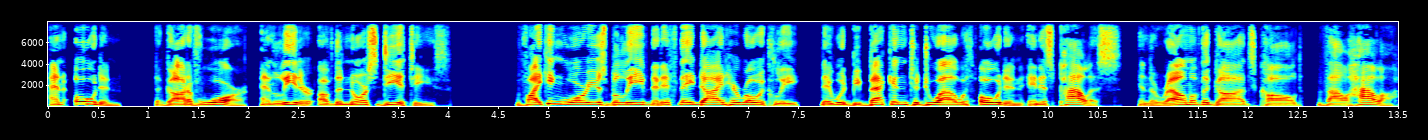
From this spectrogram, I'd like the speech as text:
and Odin, the god of war and leader of the Norse deities. Viking warriors believed that if they died heroically, they would be beckoned to dwell with Odin in his palace in the realm of the gods called Valhalla,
